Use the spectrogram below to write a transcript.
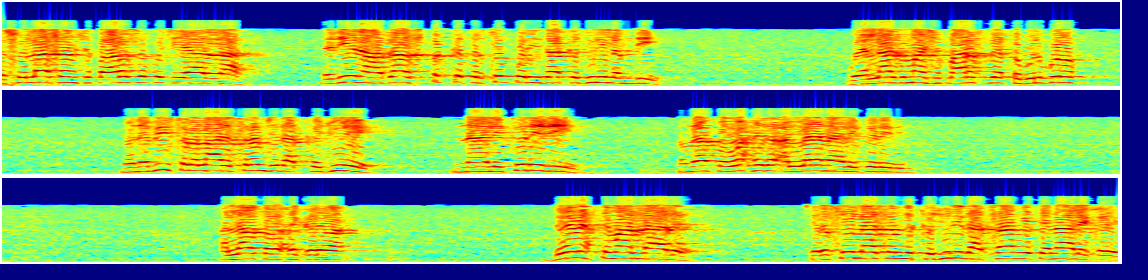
رسول الله صلی الله علیه وسلم سپارښت وکړ چې یا الله د دین عذاب سپک تر څو پورې دا کجوري لمدي و الله زما سپارښت به قبول کړو نو نبی صلی الله علیه وسلم چې دا کجوري نالي کړی دي نو دا په وحید الله نالي کړی دي الله توحید کړو دیم احتمال لا ده چې رسول الله صلی الله علیه وسلم د کجوري دا څنګه ته نه لیکړي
